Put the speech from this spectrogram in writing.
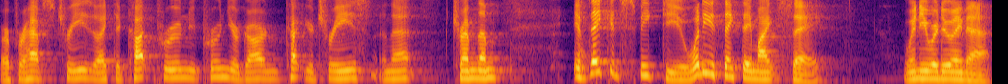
or perhaps trees, like to cut, prune, prune your garden, cut your trees and that, trim them. If they could speak to you, what do you think they might say when you were doing that?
